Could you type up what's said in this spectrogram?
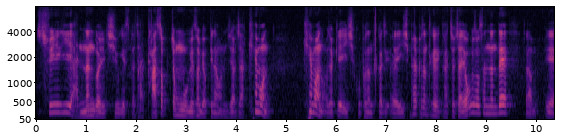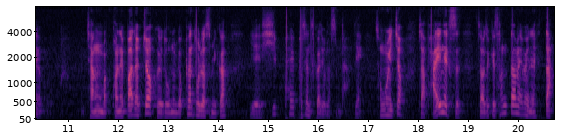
수익이 안 난 걸 지우겠습니다. 자, 다섯 종목에서 몇 개 나오는지요? 자, 캐몬. 캐몬 어저께 29%까지 예, 28%까지 갔죠. 자, 여기서 샀는데 자, 예. 장 막판에 빠졌죠? 그래도 오늘 몇 퍼센트 올랐습니까? 예, 18%까지 올랐습니다. 예, 성공했죠? 자, 바이넥스. 자, 어저께 상따 매매를 했다.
